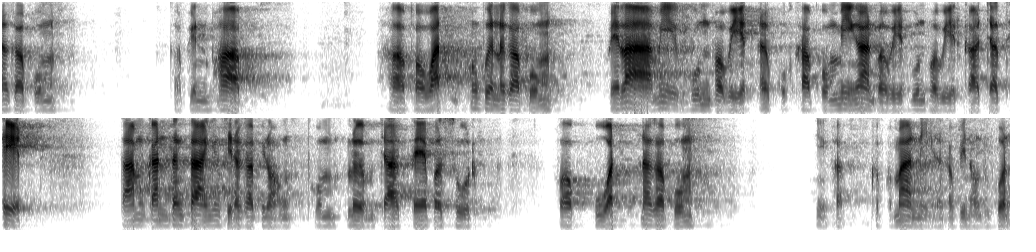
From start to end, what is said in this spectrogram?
นะครับผมก็เป็นภาพาประวัติของเพื่อนนะครับผมเวลามีบุญพระเวทนะครับผมมีงานพระเวทบุญพระเวทก็จะเทศ ตามกันต่างๆอย่างสินะครับพี่น้องผมเริ่มจากแต่ประสูตรออกบวชนะครับผมนี่ครับก็ประมาณนี้นะครับพี่น้องทุกคน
